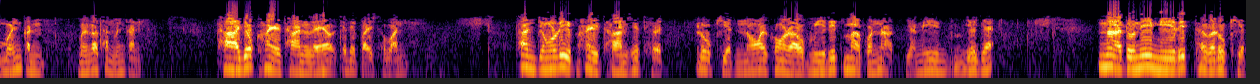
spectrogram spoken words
เหมือนกัน เหมือนกับท่านเหมือนกัน ถ้ายกให้ทานแล้วจะได้ไปสวรรค์ ท่านจงรีบให้ทานเสียเถิด ลูกเขียดน้อยของเรามีฤทธิ์มากกว่านาคอย่างนี้เยอะแยะ หน้าตัวนี้มีฤทธิ์เท่ากับลูกเขียด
